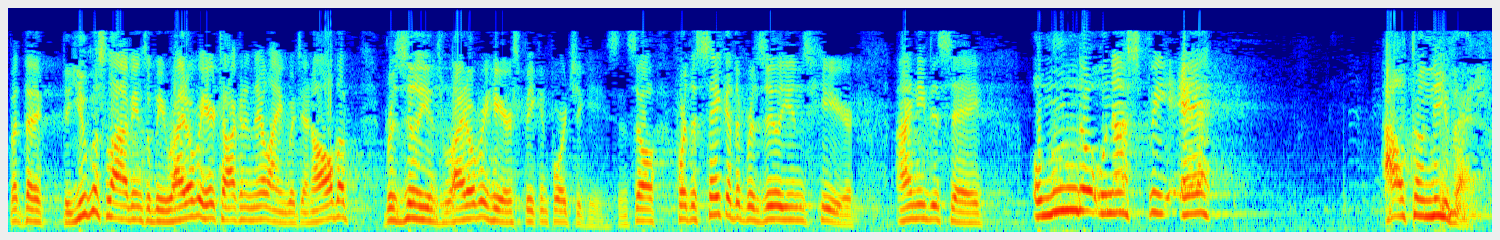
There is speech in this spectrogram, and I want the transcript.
But the, the Yugoslavians will be right over here talking in their language, and all the Brazilians right over here speaking Portuguese. And so, for the sake of the Brazilians here, I need to say, O mundo unaspi é alto nível.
